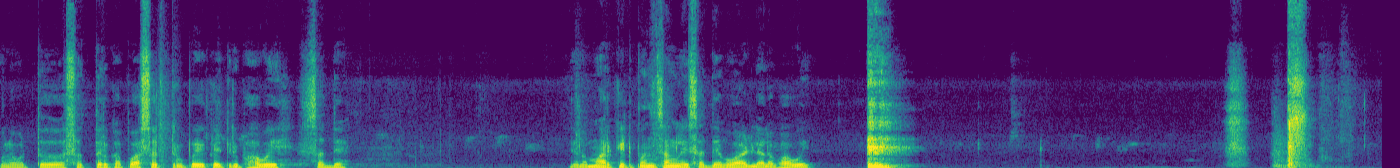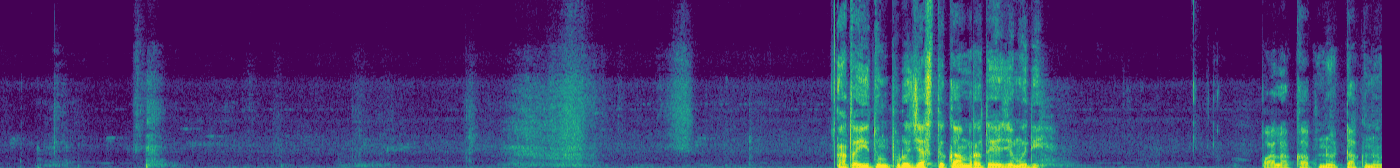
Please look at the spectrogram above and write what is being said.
मला वाटतं सत्तर का पासष्ट रुपये काहीतरी भाव आहे सध्या. त्याला मार्केट पण चांगलं आहे सध्या वाढलेला भाव आहे. आता इथून पुढं जास्त काम राहतं याच्यामध्ये. पाला कापणं टाकणं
